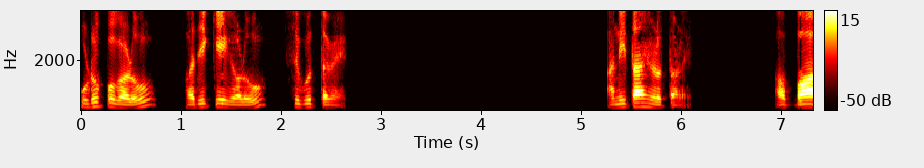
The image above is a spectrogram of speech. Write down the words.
ಉಡುಪುಗಳು, ಹೊದಿಕೆಗಳು ಸಿಗುತ್ತವೆ. ಅನಿತಾ ಹೇಳುತ್ತಾಳೆ ಅಬ್ಬಾ!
